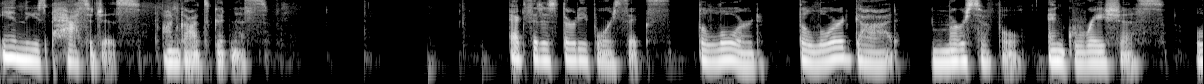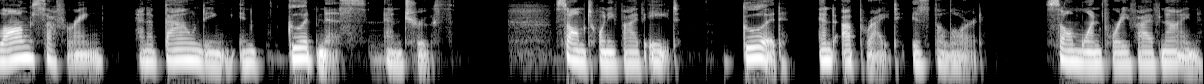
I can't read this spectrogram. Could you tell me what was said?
in these passages on God's goodness. Exodus 34 6. The Lord, the Lord God, merciful and gracious, long suffering, and abounding in goodness and truth. Psalm 25 8. Good and upright is the Lord. Psalm 145 9.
